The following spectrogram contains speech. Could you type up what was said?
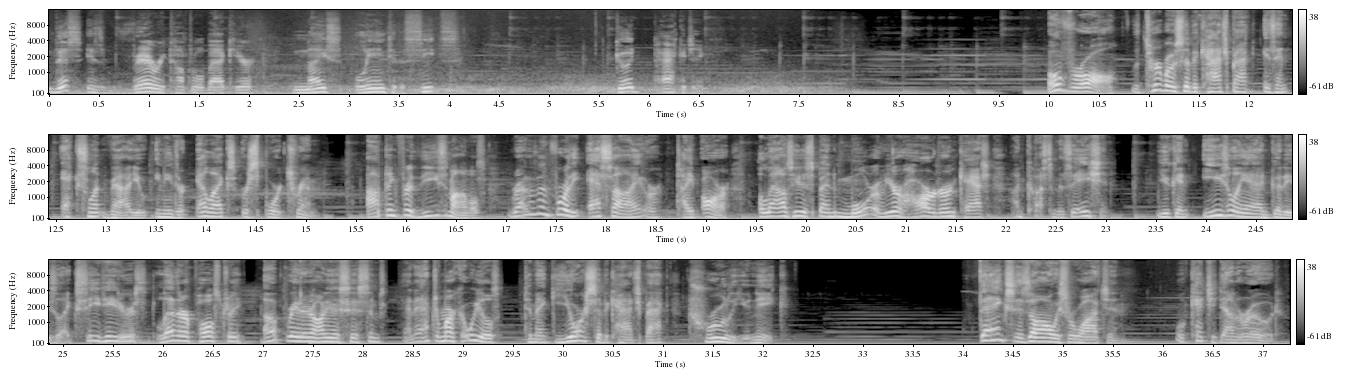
this is very comfortable back here. Nice lean to the seats. Good packaging. Overall, the Turbo Civic hatchback is an excellent value in either LX or Sport trim. Opting for these models rather than for the SI or Type R allows you to spend more of your hard earned cash on customization. You can easily add goodies like seat heaters, leather upholstery, upgraded audio systems, and aftermarket wheels to make your Civic hatchback truly unique. Thanks as always for watching. We'll catch you down the road.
